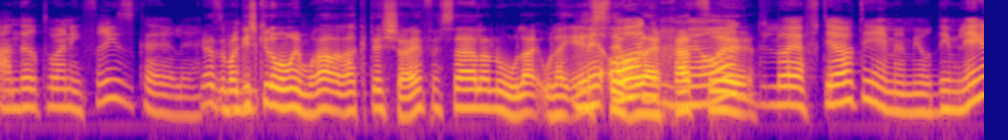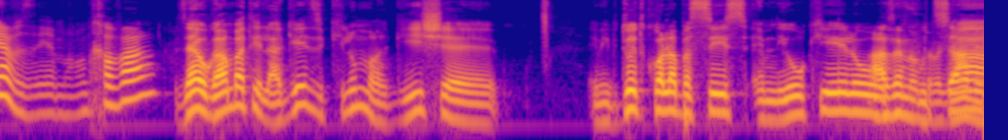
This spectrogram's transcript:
under 23 כאלה. כן, זה מרגיש כאילו אומרים, "רע, רק 9-0 היה לנו, אולי- אולי 10, מאוד אולי 11. מאוד לא יפתיע אותי אם הם יורדים ליגה, וזה יהיה מאוד חבל. זהו, גם באתי להגיד, זה כאילו מרגיש שהם איבדו את כל הבסיס, הם נהיו כאילו קבוצה, לגמרי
